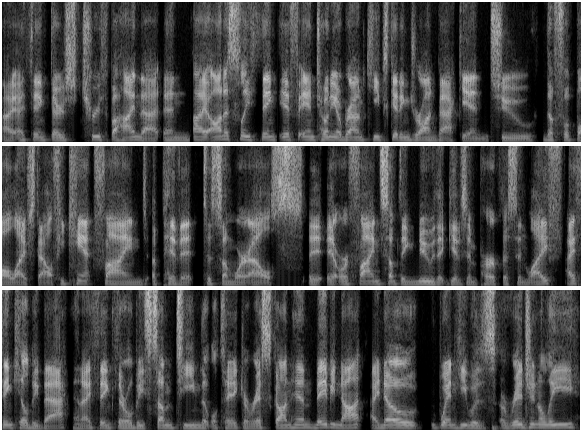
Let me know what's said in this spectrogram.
I, I think there's truth behind that. And I honestly think if Antonio Brown keeps getting drawn back into the football lifestyle, if he can't find a pivot to somewhere else it, or find something new that gives him purpose in life, I think he'll be back. And I think there will be some team that will take a risk on him. Maybe not. I know when he was originally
